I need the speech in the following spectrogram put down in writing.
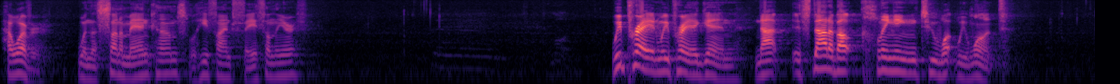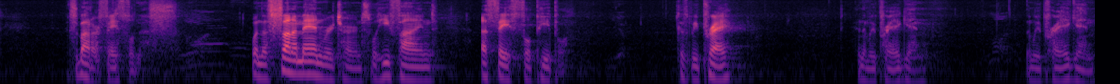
However, when the Son of Man comes, will he find faith on the earth? We pray and we pray again. Not, it's not about clinging to what we want, it's about our faithfulness. When the Son of Man returns, will he find a faithful people? Because we pray, and then we pray again. Then we pray again.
